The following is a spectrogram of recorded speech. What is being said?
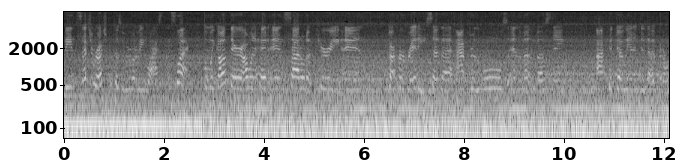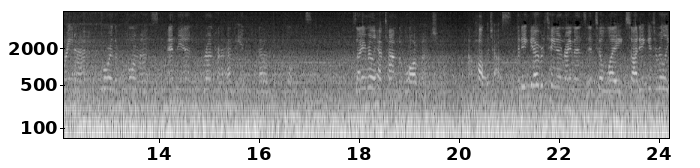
be in such a rush because we were going to be last in the slack. When we got there, I went ahead and saddled up Curie and got her ready so that after the bulls and the mutton busting, I could go in and do the open arena for the performance and then run her at the end of the performance. So I didn't really have time to vlog much. I apologize. I didn't get over to Tina and Raymond's until late, so I didn't get to really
